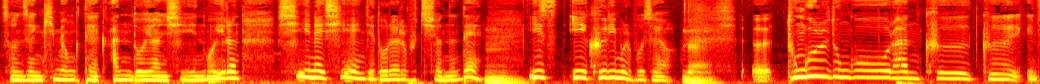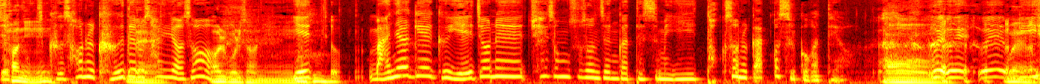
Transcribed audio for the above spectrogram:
선생, 김용택, 안도현 시인 뭐 이런 시인의 시에 이제 노래를 붙이셨는데 음. 이, 이 그림을 보세요. 네. 어, 둥글둥글한 그, 그 이제 선이. 그 선을 그대로 네. 살려서 얼굴선이. 예, 만약에 그 예전에 최성수 선생 같았으면 이 턱선을 깎았을 것 같아요. 어. 왜, 왜, 왜, 우리,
